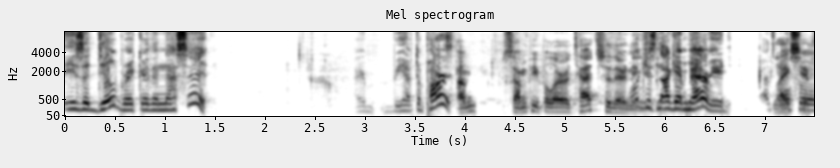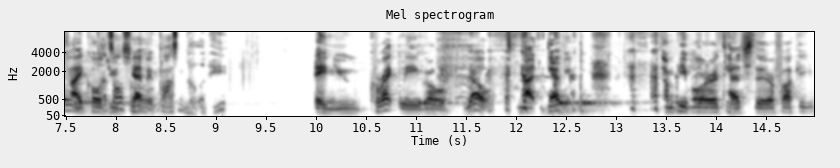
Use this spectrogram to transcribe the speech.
is a deal breaker, then that's it. We have to part, Some some people are attached to their name. or name. just not get married. That's Like, if also I called that's you also a Devin. possibility. And you correct me and go, no, it's not Devin. Some people are attached to their fucking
